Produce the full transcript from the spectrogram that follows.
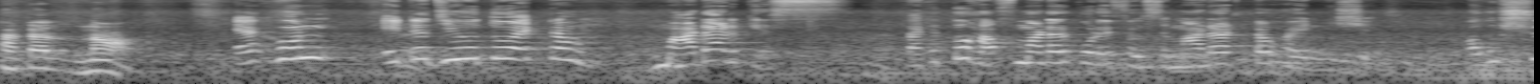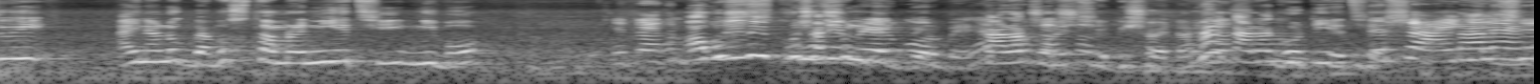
থাকার না। এখন এটা যেহেতু একটা মার্ডার কেস তাকে তো হাফ মার্ডার করে ফেলছে মার্ডারটা হয়নি সে। অবশ্যই আইনানুক ব্যবস্থা আমরা নিয়েছি নিব। এটা এখন অবশ্যই খুঁজে প্রশাসন বের করবে হ্যাঁ, কারা করেছে বিষয়টা হ্যাঁ কারা ঘটিয়েছে। দেশে আইন আছে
